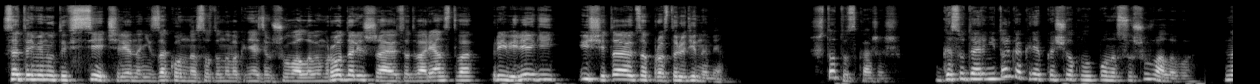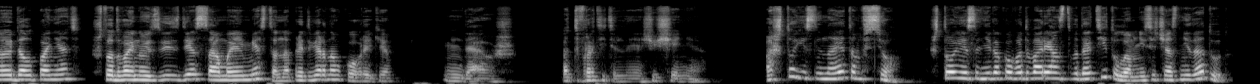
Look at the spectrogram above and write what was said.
С этой минуты все члены незаконно созданного князем Шуваловым рода лишаются дворянства, привилегий и считаются простолюдинами». «Что тут скажешь?» Государь не только крепко щелкнул по носу Шувалову, но и дал понять, что двойной звезде самое место на предверном коврике. Да уж, отвратительные ощущения. А что, если на этом все? Что, если никакого дворянства до титула мне сейчас не дадут?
